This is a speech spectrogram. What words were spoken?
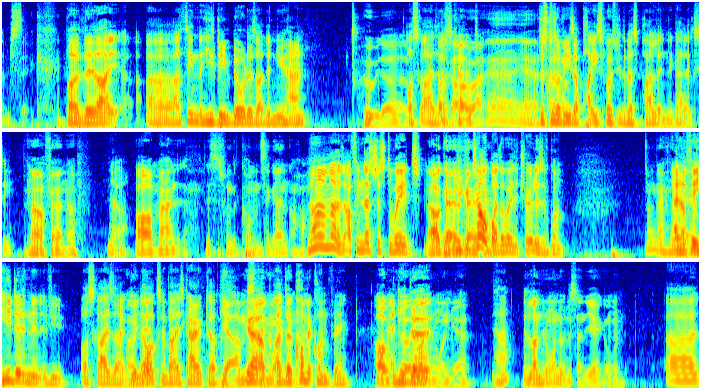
That'd be sick. but they like, uh, I think that he's been billed as like the new Han. Who the Oscar Isaac's Oscar. Oh right, yeah, yeah. Just because I mean he's a he's supposed to be the best pilot in the galaxy. Oh, fair enough. Yeah. Oh man, this is from the comments again. Oh. No, no, no. I think that's just the way it's. Oh, okay. You okay, can tell okay. by the way the trailers have gone. Okay, yeah, and I yeah. think he did an interview, Oscar Isaac, oh, when they asked him about his character. Yeah, I'm yeah, uh, the Comic Con thing. Oh, and the he did, London one, yeah. Huh? The London one or the San Diego one? Uh,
